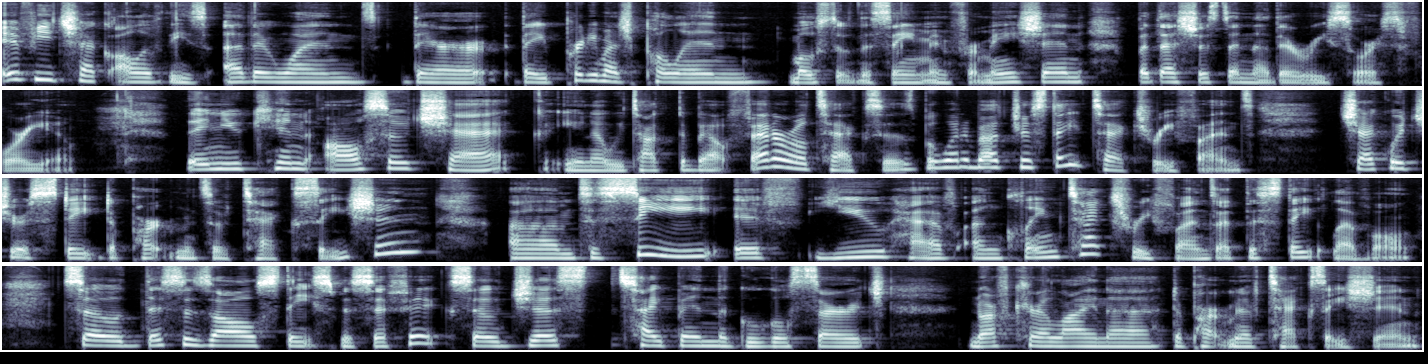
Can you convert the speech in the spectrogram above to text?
if you check all of these other ones, they're they pretty much pull in most of the same information, but that's just another resource for you. Then you can also check, you know, we talked about federal taxes, but what about your state tax refunds? Check with your state departments of taxation um, to see if you have unclaimed tax refunds at the state level. So this is all state specific. So just type in the Google search North Carolina Department of Taxation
